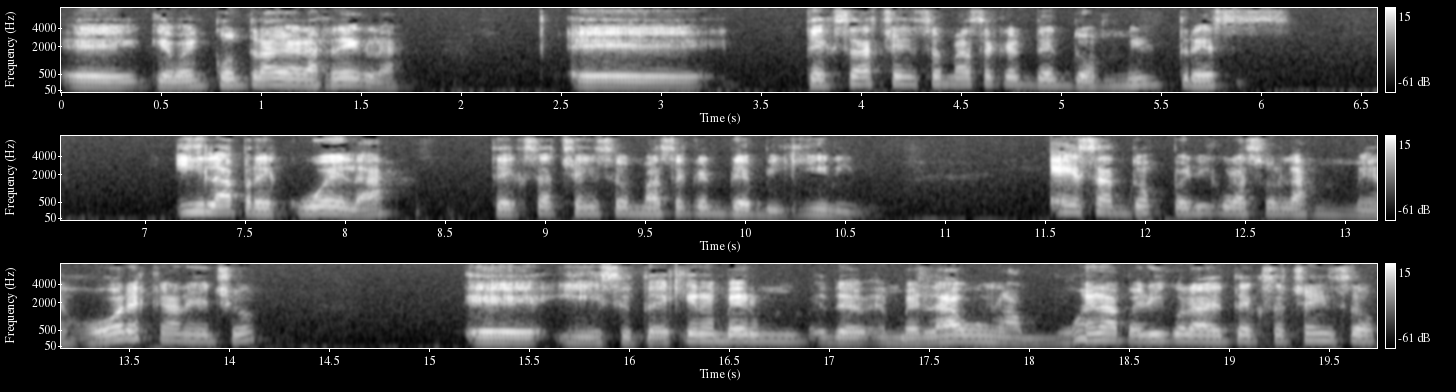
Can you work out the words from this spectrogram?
eh, que va en contra de las reglas. Eh, Texas Chainsaw Massacre del 2003 y la precuela Texas Chainsaw Massacre The Beginning. Esas dos películas son las mejores que han hecho. Eh, y si ustedes quieren ver un- de- en verdad una buena película de Texas Chainsaw,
